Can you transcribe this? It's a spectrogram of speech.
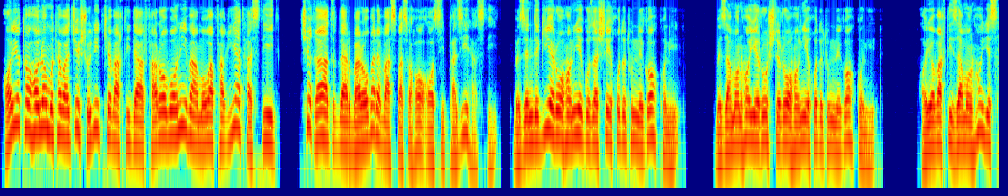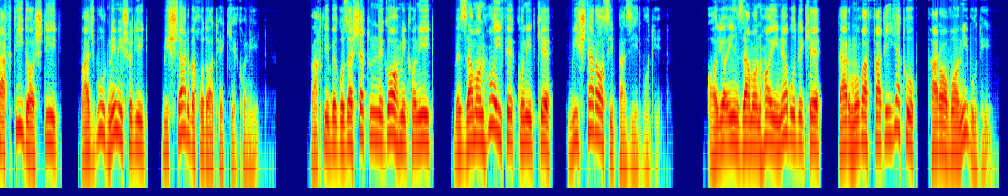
آیا تا حالا متوجه شدید که وقتی در فراوانی و موفقیت هستید چقدر در برابر وسوسه ها آسیب پذیر هستید؟ به زندگی روحانی گذشته خودتون نگاه کنید. به زمانهای رشد روحانی خودتون نگاه کنید. آیا وقتی زمانهای سختی داشتید مجبور نمی شدید بیشتر به خدا تکیه کنید؟ وقتی به گذشتهتون نگاه می کنید به زمانهایی فکر کنید که بیشتر آسیب پذیر بودید. آیا این زمانهایی نبوده که در موفقیت و فراوانی بودید؟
